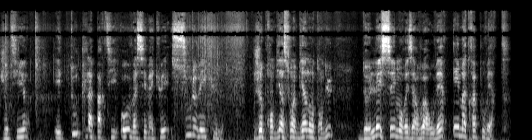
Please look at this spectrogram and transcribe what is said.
je tire et toute la partie eau va s'évacuer sous le véhicule. Je prends bien soin, bien entendu, de laisser mon réservoir ouvert et ma trappe ouverte.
